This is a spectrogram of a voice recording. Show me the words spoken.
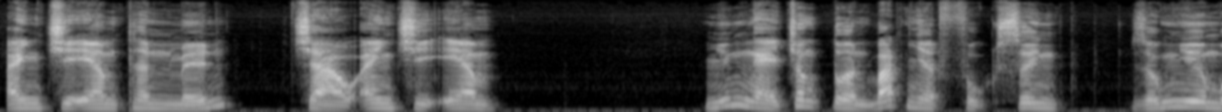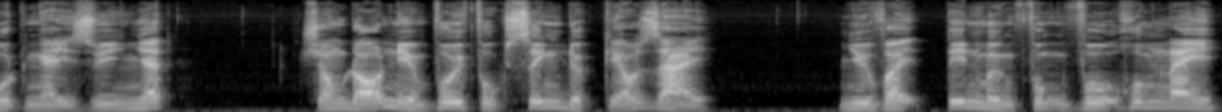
Anh chị em thân mến, chào anh chị em. Những ngày trong tuần bát nhật phục sinh giống như một ngày duy nhất. Trong đó niềm vui phục sinh được kéo dài. Như vậy, tin mừng phụng vụ hôm nay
